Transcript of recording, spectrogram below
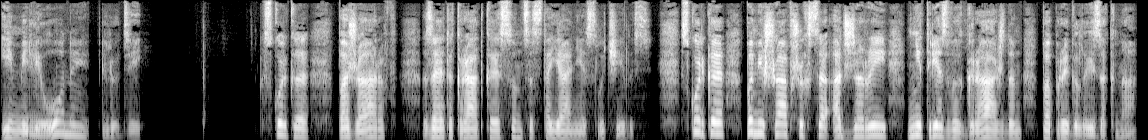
и миллионы людей. Сколько пожаров за это краткое солнцестояние случилось, сколько помешавшихся от жары нетрезвых граждан попрыгало из окна,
